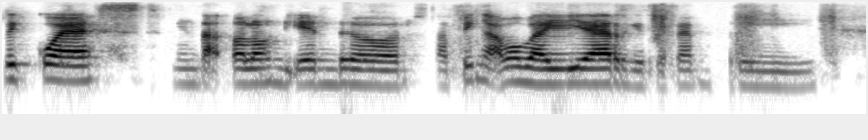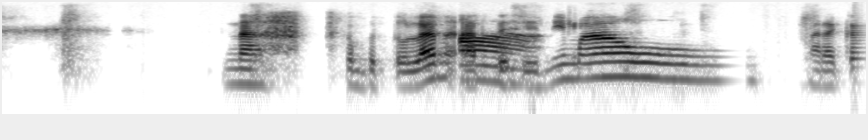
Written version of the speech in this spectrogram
request minta tolong di endorse tapi nggak mau bayar gitu kan free. Nah, kebetulan artis Ah. ini mau mereka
